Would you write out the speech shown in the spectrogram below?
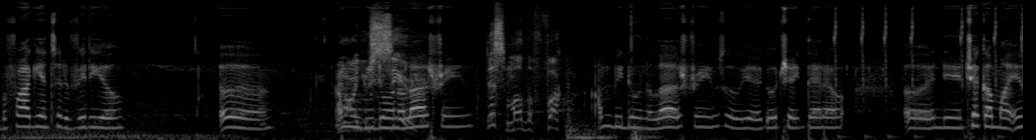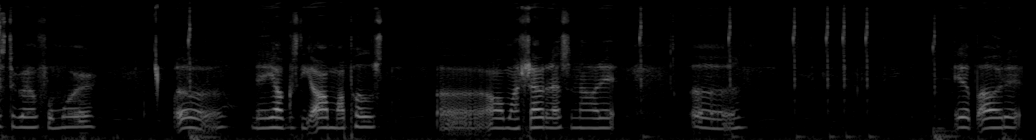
before I get into the video, uh, I'm gonna be doing serious? a live stream. This motherfucker. I'm gonna be doing a live stream, so yeah, go check that out. Uh, and then check out my Instagram for more. Uh, then y'all can see all my posts, uh, all my shoutouts and all that. Uh, yep, all that.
